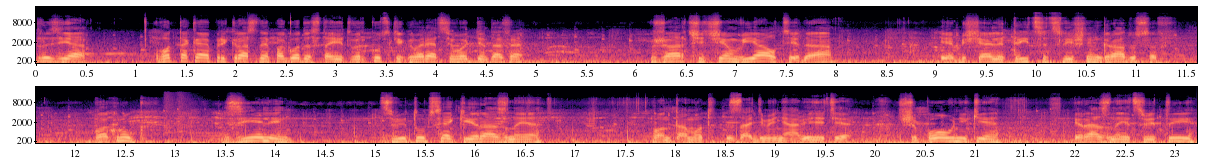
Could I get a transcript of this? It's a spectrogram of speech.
друзья! Вот такая прекрасная погода стоит в Иркутске. Говорят, сегодня даже жарче, чем в Ялте, да? И обещали 30 с лишним градусов. Вокруг зелень, цветут всякие разные. Вон там вот сзади меня, видите, шиповники и разные цветы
